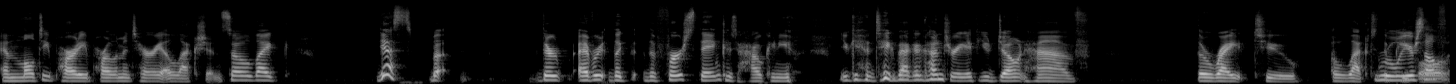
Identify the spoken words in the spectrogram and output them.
and multi party parliamentary election. So, like, yes, but they're every, like, the first thing, because how can you, you can't take back a country if you don't have the right to elect the Rule yourself.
